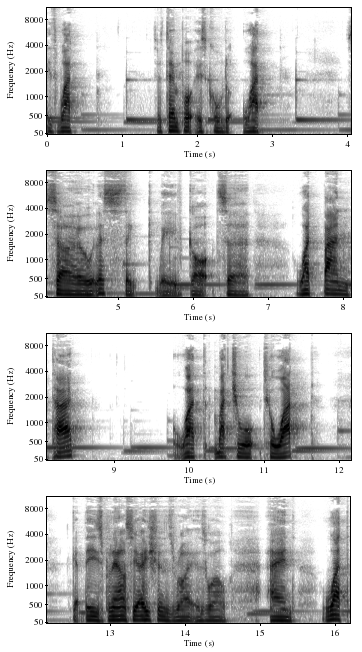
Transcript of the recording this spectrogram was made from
is what. So temple is called what. So let's think we've got uh, Wat Ban Tat, Wat Machu Chawat. Get these pronunciations right as well, and what.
